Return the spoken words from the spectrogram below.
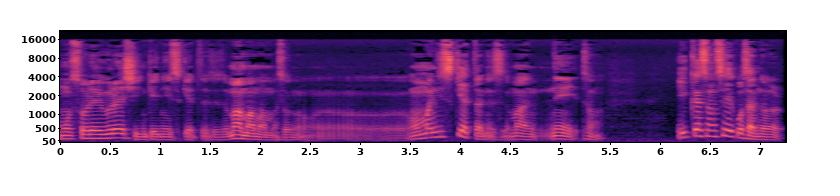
もうそれぐらい真剣に好きやってて、まあまあまあまあ、その、ほんまに好きやったんですよ。まあね、その、一回その聖子さんの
